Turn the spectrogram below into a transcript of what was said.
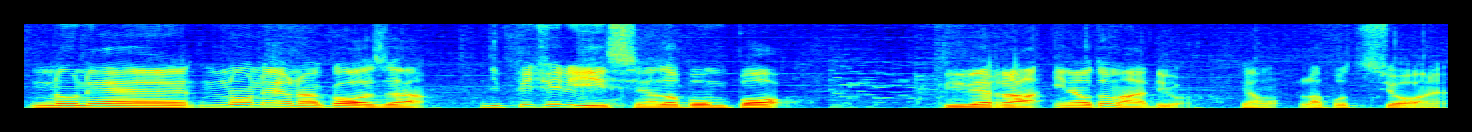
non è, non è una cosa difficilissima. Dopo un po' vi verrà in automatico. Mettiamo la pozione.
